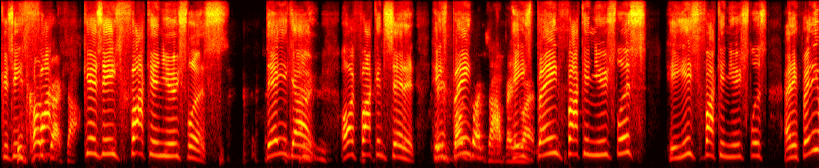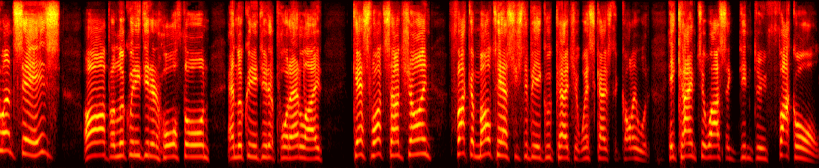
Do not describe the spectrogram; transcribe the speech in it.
because he's His fuck, contract's up. because he's fucking useless. There you go. I fucking said it. He's His been up anyway. He's been fucking useless. He is fucking useless. And if anyone says, oh, but look what he did at Hawthorn and look what he did at Port Adelaide, guess what, Sunshine? Fucking Malthouse used to be a good coach at West Coast and Collingwood. He came to us and didn't do fuck all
